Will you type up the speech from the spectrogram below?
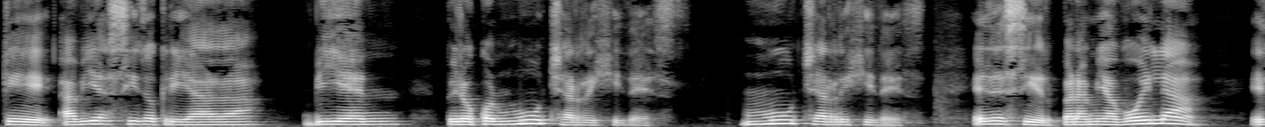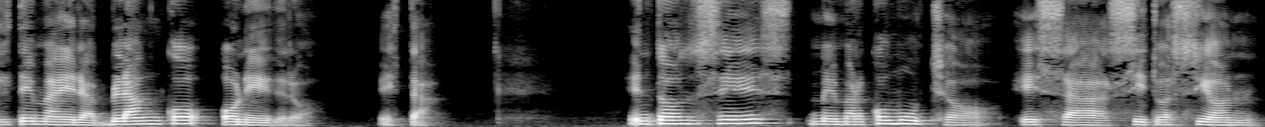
que había sido criada bien, pero con mucha rigidez, mucha rigidez. Es decir, para mi abuela el tema era blanco o negro. Está. Entonces me marcó mucho esa situación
